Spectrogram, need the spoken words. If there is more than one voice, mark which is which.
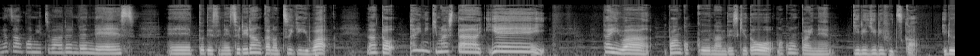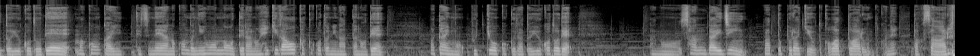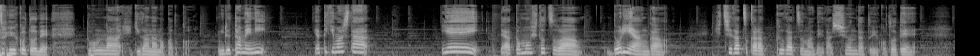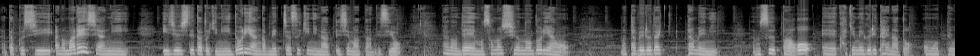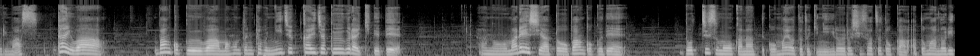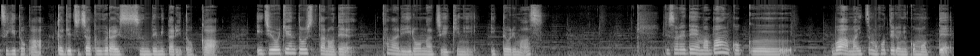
Speaker 1: 皆さんこんにちは、ルンルンです。えー、っとですね、スリランカの次は、なんと、タイに来ました。イエーイ。タイはバンコクなんですけど、まあ、今回ね、ギリギリ2日いるということで、まあ、今回ですね、あの、今度日本のお寺の壁画を描くことになったので、まあ、タイも仏教国だということで、あの、三大寺院、ワットプラケオとかワットアルンとかね、たくさんあるということで、どんな壁画なのかとか見るためにやってきましたイエーイで、あともう一つは、ドリアンが7月から9月までが旬だということで、私、あの、マレーシアに移住してた時にドリアンがめっちゃ好きになってしまったんですよ。なので、もうその旬のドリアンを、まあ、食べるだために、あのスーパーを、えー駆け巡りたいなと思っております。タイは、バンコクは、まあ、本当に多分20回弱ぐらい来てて、あの、マレーシアとバンコクで、どっち住もうかなってこう迷った時にいろいろ視察とか、あとまあ乗り継ぎとか、1ヶ月弱ぐらい住んでみたりとか、移住を検討してたので、かなりいろんな地域に行っております。で、それで、まあ、バンコクは、まあ、いつもホテルにこもって、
